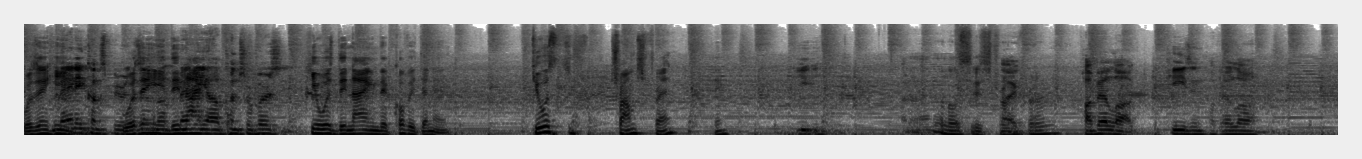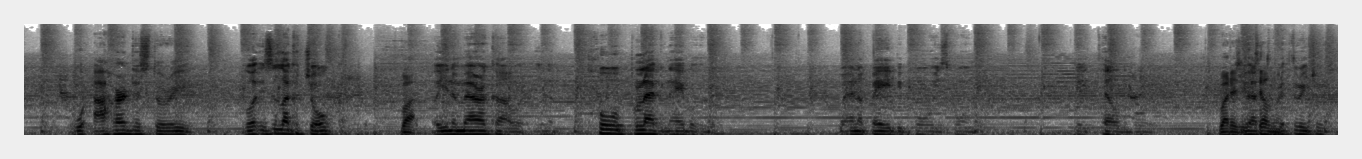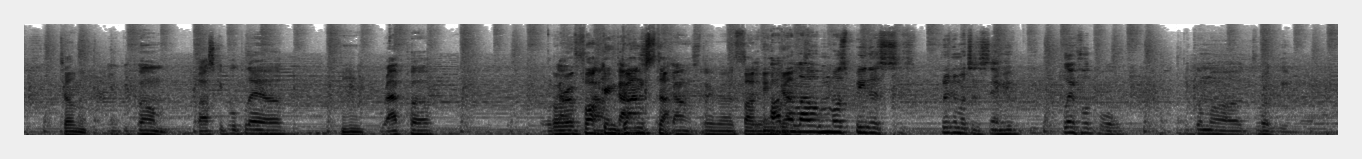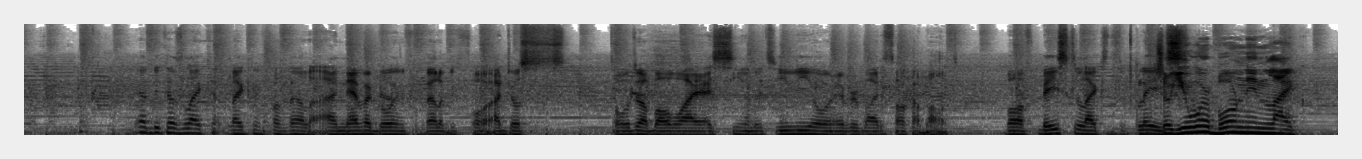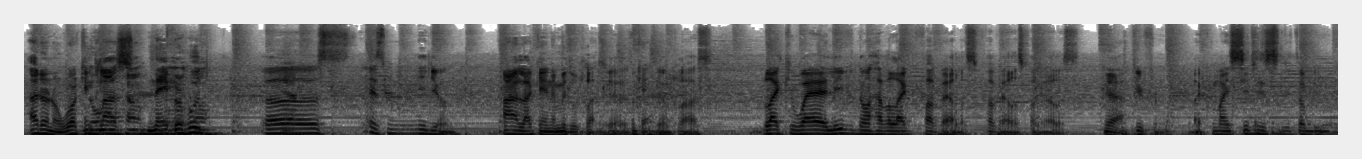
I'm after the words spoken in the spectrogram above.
Wasn't he? many conspiracies. Wasn't he not many denying? uh, controversy. He was denying the COVID, didn't he? He was Trump's friend. I think. He, i don't know if he's from Like- friend. Pavela, keys in Pavela. I heard this story. What is it like a joke? What? in America, in a poor black neighborhood, when a baby boy is born, they tell the boy, What is you it? have Tell three, me. three choices. Tell me. You become basketball player, Mhm. rapper, Or a gang- fucking gang- gangster. gangster. I'm gonna say- must be the pretty much the same. You, you play football, become a drug dealer. Yeah, because like like in favela, I never go in favela before. I just told you about why I see on the TV or everybody talk about. But basically, like the place. So you were born in like I don't know, working Normal class town, neighborhood? town. Uh, s- it's medium. I like in the middle class. Yeah, it's okay. medium class. Like where I live, don't have like favelas, favelas, favelas. Yeah. different. Like my city is a little bit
